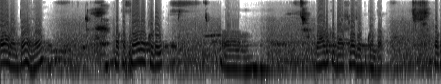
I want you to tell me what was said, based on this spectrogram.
ఏమనంటే ఒక సేవకుడు వాడుక భాషలో చెప్పుకుందాం. ఒక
